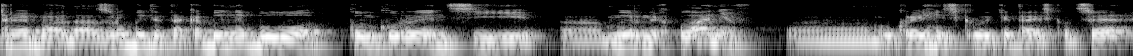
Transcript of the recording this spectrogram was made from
Треба да, зробити так, аби не було конкуренції мирних планів українського і китайського. Це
